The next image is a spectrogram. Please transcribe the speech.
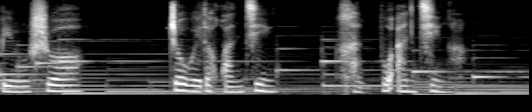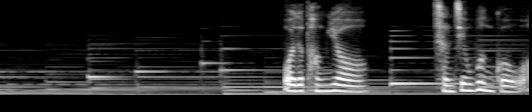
比如说，周围的环境。很不安静啊！我的朋友曾经问过我，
